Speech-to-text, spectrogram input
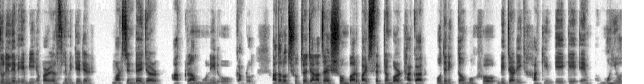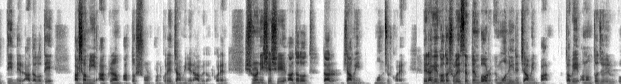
জলিলের এবি অ্যাপারেলস লিমিটেডের মার্চেন্ডাইজার আকরাম, মনির ও কামরুল। আদালত সূত্রে জানা যায়, সোমবার বাইশ সেপ্টেম্বর ঢাকার অতিরিক্ত মুখ্য বিচারিক হাকিম এ কে এম মহিউদ্দিনের আদালতে আসামি আকরাম আত্মসমর্পণ করে জামিনের আবেদন করেন। শুনানি শেষে আদালত তার জামিন মঞ্জুর করেন। এর আগে গত ষোলোই সেপ্টেম্বর মনির জামিন পান, তবে অনন্ত জলিল ও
